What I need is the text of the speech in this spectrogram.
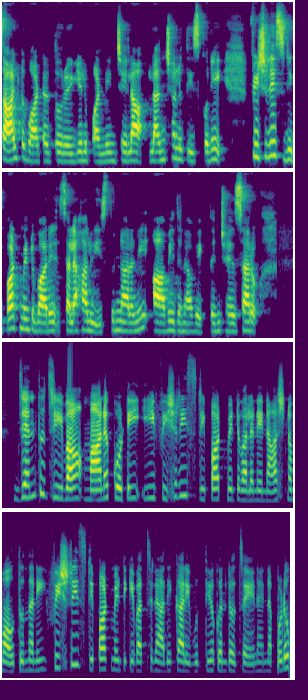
సాల్ట్ వాటర్తో రొయ్యలు పండించేలా లంచాలు తీసుకుని ఫిషరీస్ డిపార్ట్మెంట్ వారే సలహాలు ఇస్తున్నారని ఆవేదన వ్యక్తం చేశారు. జంతు జీవ మానకోటి ఈ ఫిషరీస్ డిపార్ట్మెంట్ వల్లనే నాశనం అవుతుందని ఫిషరీస్ డిపార్ట్మెంట్కి వచ్చిన అధికారి ఉద్యోగంలో జాయిన్ అయినప్పుడు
